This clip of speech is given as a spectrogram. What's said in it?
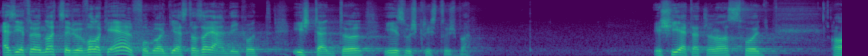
Ezért olyan nagyszerű, hogy valaki elfogadja ezt az ajándékot Istentől Jézus Krisztusban. És hihetetlen az, hogy a,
